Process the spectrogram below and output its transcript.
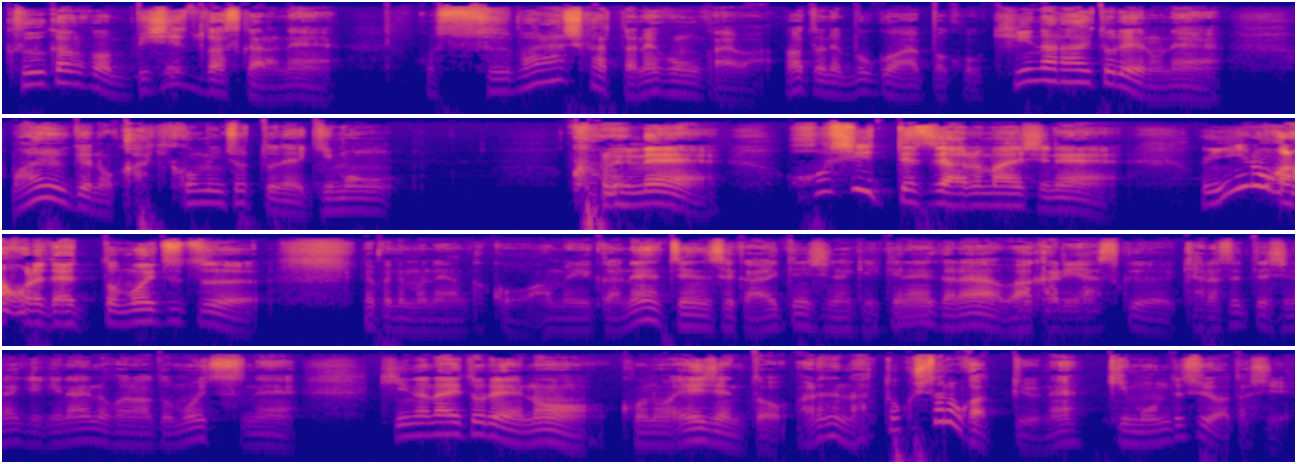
空間感をビシッと出すからね、素晴らしかったね、今回は。あとね、僕はやっぱこう、キーナライトレイのね、眉毛の書き込みにちょっとね、疑問。これね、星一徹であるまいしね、いいのかな、これで、と思いつつ、やっぱでもね、なんかこう、アメリカね、全世界相手にしなきゃいけないから、分かりやすくキャラ設定しなきゃいけないのかなと思いつつね、キーナ・ライトレイのこのエージェント、あれで納得したのかっていうね、疑問ですよ、私。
